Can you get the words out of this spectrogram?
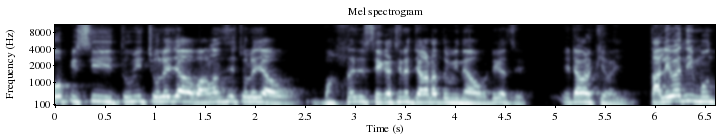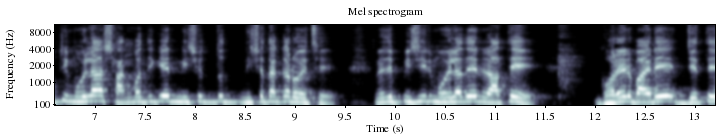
ও পিসি তুমি চলে যাও, বাংলাদেশে চলে যাও। বাংলাদেশে শেখ হাসিনার জায়গাটা তুমি নাও, ঠিক আছে? এটা আবার কে ভাই? তালিবানি মন্ত্রী মহিলা সাংবাদিকের নিষিদ্ধ নিষেধাজ্ঞা রয়েছে। মানে যে পিসির মহিলাদের রাতে ঘরের বাইরে যেতে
